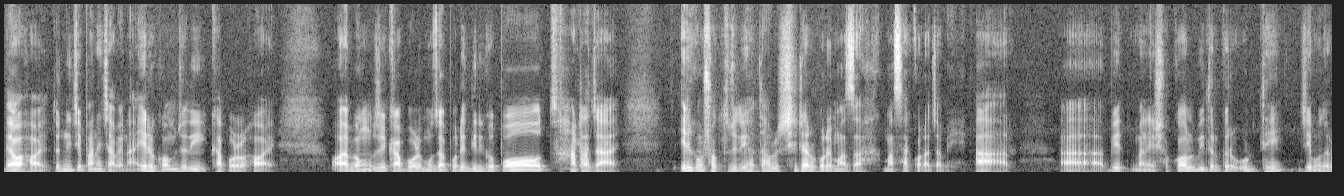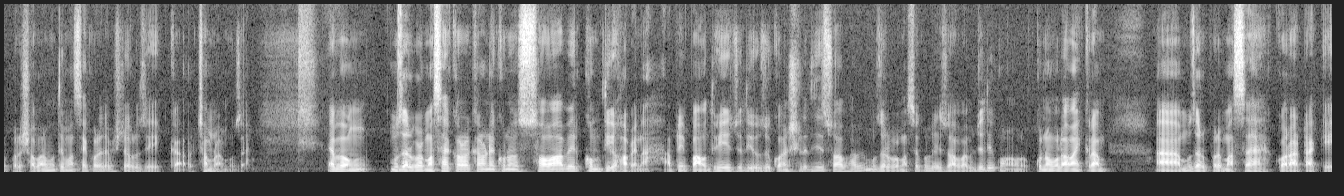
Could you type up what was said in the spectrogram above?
দেওয়া হয়, তো নিচে পানি যাবে না। এরকম যদি কাপড় হয়, এবং যে কাপড় মোজা পরে দীর্ঘ পথ হাঁটা যায় এরকম শক্ত যদি হয়, তাহলে সেটার উপরে মাজা মাসা করা যাবে। আর মানে সকল বিতর্কের ঊর্ধ্বে যে মোজার উপরে সবার মতে মাসা করা যাবে, সেটা হলো যে চামড়ার মোজা। এবং মোজার উপর মাসা করার কারণে কোনো স্বভাবের কমতিও হবে না। আপনি পাও ধুয়ে যদি উজু করেন, সেটাতে যে স্বভাব হবে, মোজার উপর মাসা করলে এই সওয়াব হবে। যদি কোনো কোনো ওলামাইকরাম মোজার উপরে মাসা করাটাকে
